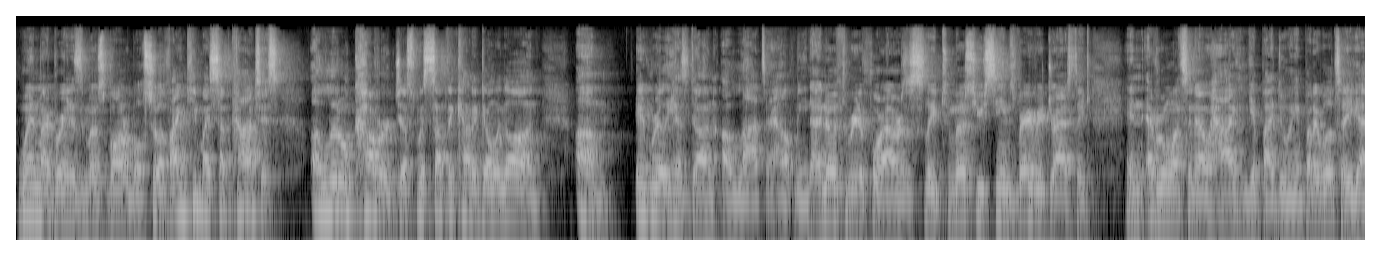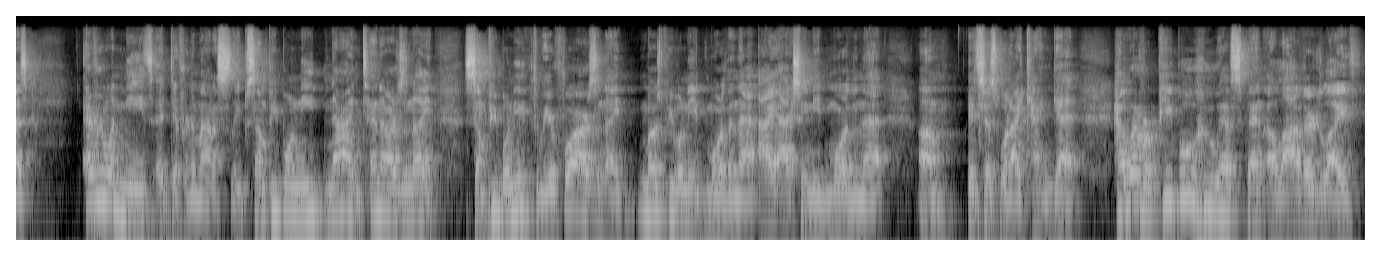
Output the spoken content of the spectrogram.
when my brain is the most vulnerable. So if i can keep my subconscious a little covered just with something kind of going on um, it really has done a lot to help me. Now, I know three to four hours of sleep to most of you seems very, very drastic, and everyone wants to know how I can get by doing it. But I will tell you guys, everyone needs a different amount of sleep. Some people need nine, ten hours a night. Some people need three or four hours a night. Most people need more than that. I actually need more than that. Um, it's just what I can get. However, people who have spent a lot of their life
